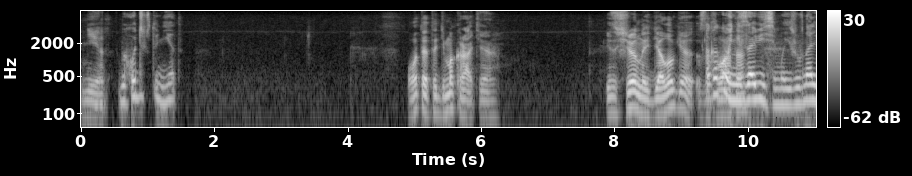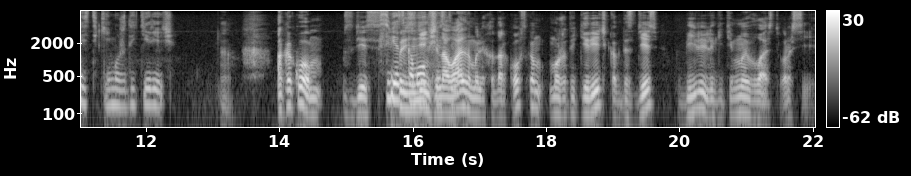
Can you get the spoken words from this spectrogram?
Нет. Выходит, что нет. Вот это демократия. Изощренная идеология захвата. О какой независимой журналистике может идти речь? О каком здесь Светском президенте обществе. Навальном или Ходорковском может идти речь, когда здесь убили легитимную власть в России?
